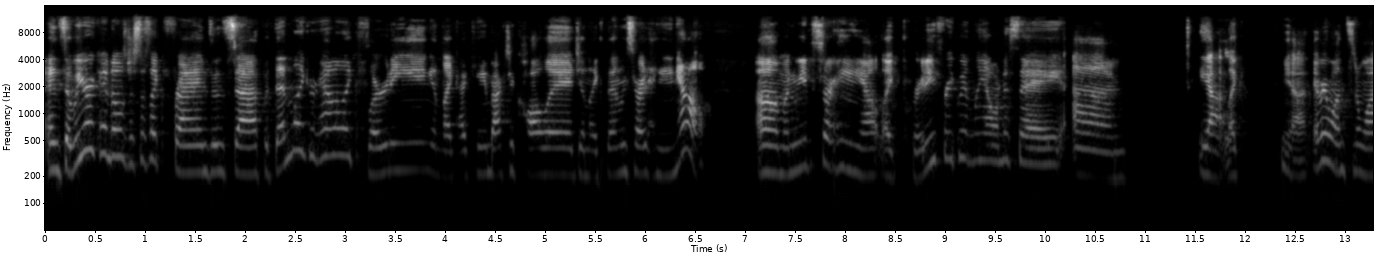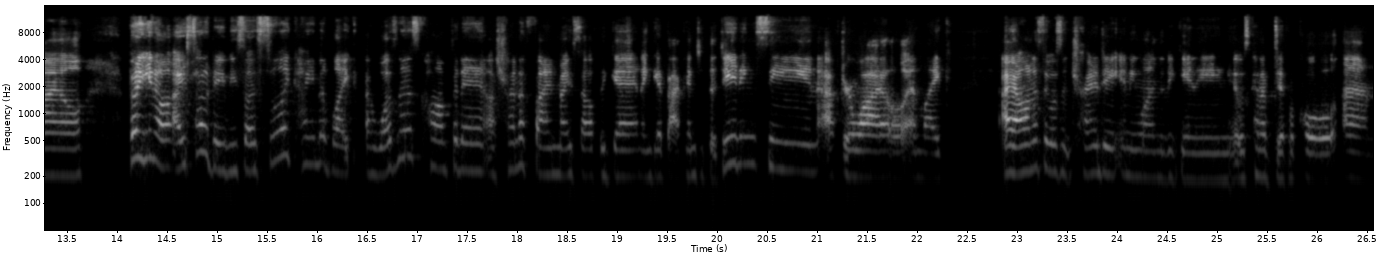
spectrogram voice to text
And so we rekindled just as like friends and stuff. But then like we're kind of like flirting, and like I came back to college, and like then we started hanging out. Um, and we'd start hanging out like pretty frequently, I want to say. Um, yeah, like yeah, every once in a while. But you know, I just had a baby, so I was still like kind of like I wasn't as confident. I was trying to find myself again and get back into the dating scene after a while. And like I honestly wasn't trying to date anyone in the beginning. It was kind of difficult. Um,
